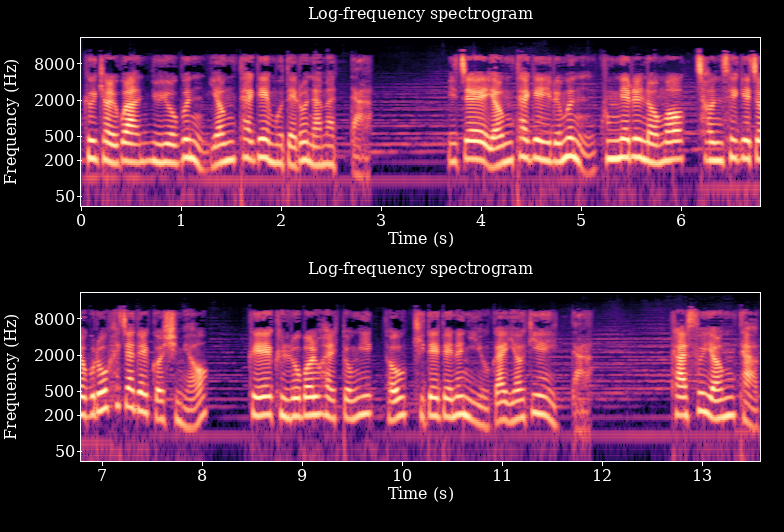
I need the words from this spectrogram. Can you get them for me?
그 결과 뉴욕은 영탁의 무대로 남았다. 이제 영탁의 이름은 국내를 넘어 전 세계적으로 회자될 것이며 그의 글로벌 활동이 더욱 기대되는 이유가 여기에 있다. 가수 영탁,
